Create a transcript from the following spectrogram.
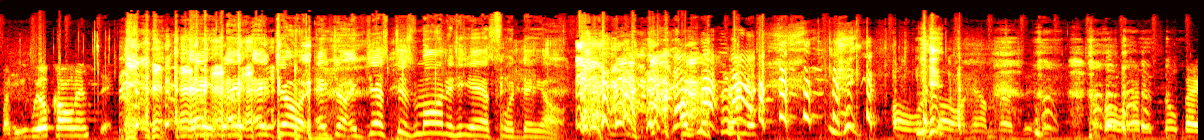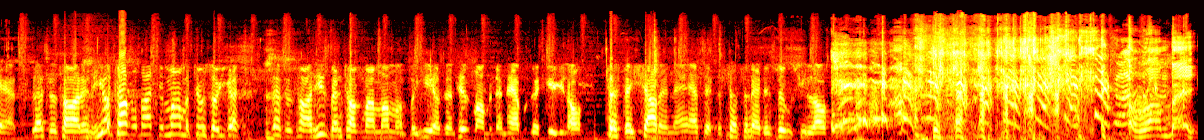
But he will call in sick. hey, hey, hey, George. Hey, George. Just this morning, he asked for a day off. Are you serious? oh, Lord have mercy. Oh, that is so bad. Bless his heart. And he'll talk about your mama, too. So you got, bless his heart. He's been talking about my mama for years, and his mama didn't have a good year. You know, since they shot her in the ass at the Cincinnati Zoo, she lost her. Harambe.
